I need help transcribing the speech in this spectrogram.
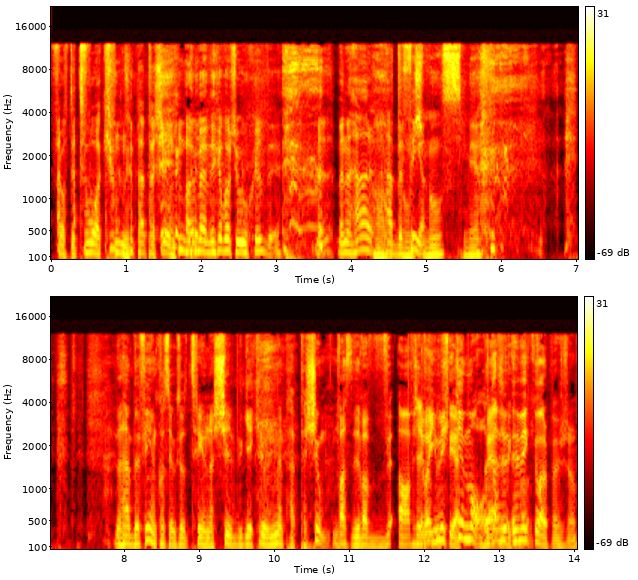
för 82 kronor per person. Har en människa varit så oskyldig? Men, men den här, den här buffén, med... den här buffén kostar också 320 kronor per person. Fast det var, ja, för sig, Det var ju buffé. mycket mat. Vänta, hur, hur mycket var det per person?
